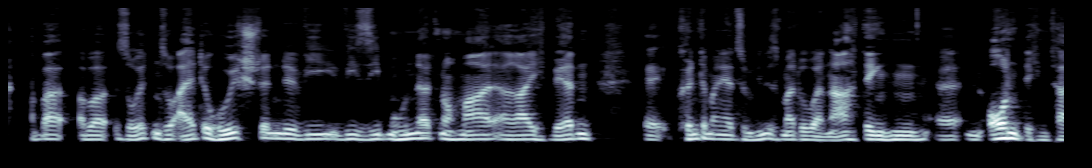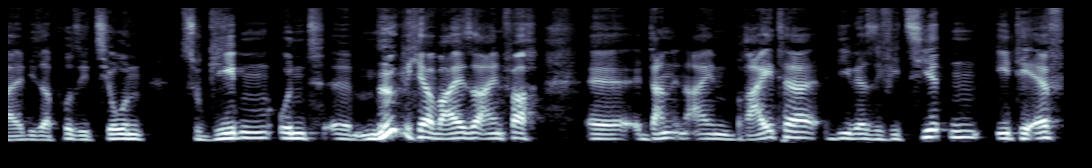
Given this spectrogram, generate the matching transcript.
aber, aber sollten so alte Hochstände wie, wie 700 nochmal erreicht werden, äh, könnte man ja zumindest mal drüber nachdenken, äh, einen ordentlichen Teil dieser Position zu geben und äh, möglicherweise einfach äh, dann in einen breiter diversifizierten ETF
